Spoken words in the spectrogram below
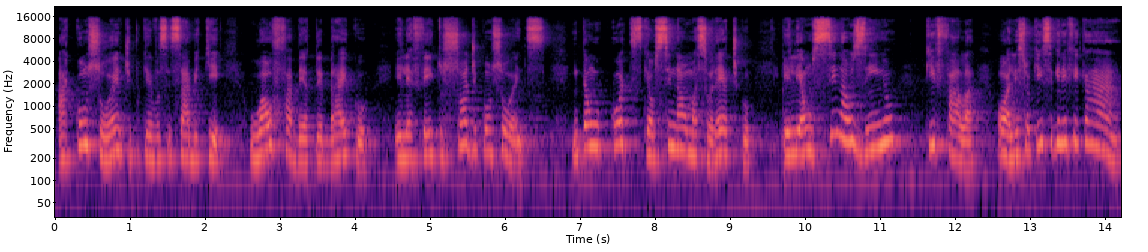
a consoante, porque você sabe que o alfabeto hebraico ele é feito só de consoantes. Então, o cotes, que é o sinal massorético, ele é um sinalzinho que fala Olha, isso aqui significa A,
